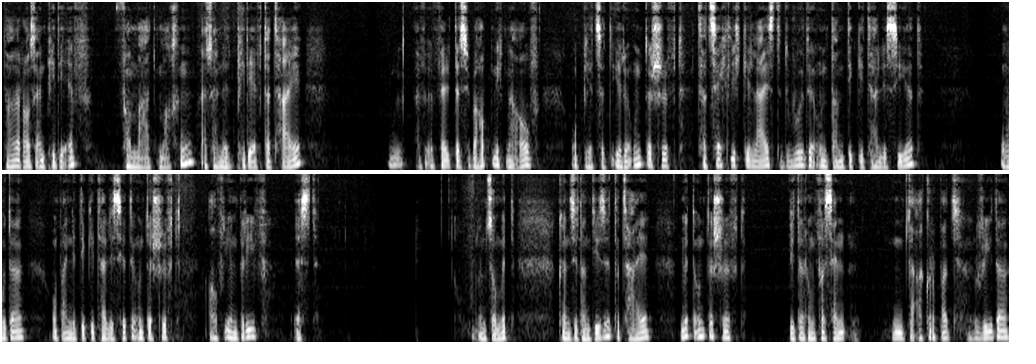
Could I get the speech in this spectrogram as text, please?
daraus ein PDF Format machen, also eine PDF-Datei, fällt das überhaupt nicht mehr auf, ob jetzt Ihre Unterschrift tatsächlich geleistet wurde und dann digitalisiert oder ob eine digitalisierte Unterschrift auf Ihrem Brief ist. Und somit können Sie dann diese Datei mit Unterschrift wiederum versenden. Der Acrobat Reader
